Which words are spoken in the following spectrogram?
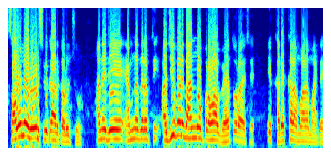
સૌનો ઋણ સ્વીકાર કરું છું. અને જે એમના તરફથી હજી પણ દાનનો પ્રવાહ વહેતો રહે છે, એ ખરેખર અમારા માટે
